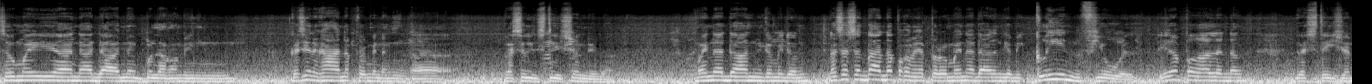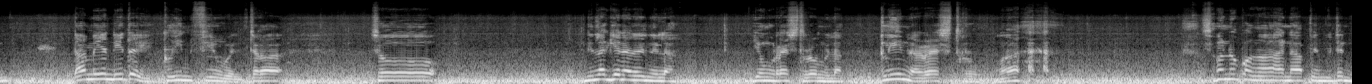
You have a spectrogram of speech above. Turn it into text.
So may uh, nadaanan pala kaming kasi naghahanap kami ng ah, gasoline station, di ba? May nadaanan kami doon. Nasa Santa Ana pa kami pero may nadaanan kami clean fuel. Yan ang pangalan ng gas station. Dami yan dito eh, clean fuel. Tsaka so nilagyan na rin nila yung restroom nila. Clean restroom. so ano pang hahanapin mo dyan?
